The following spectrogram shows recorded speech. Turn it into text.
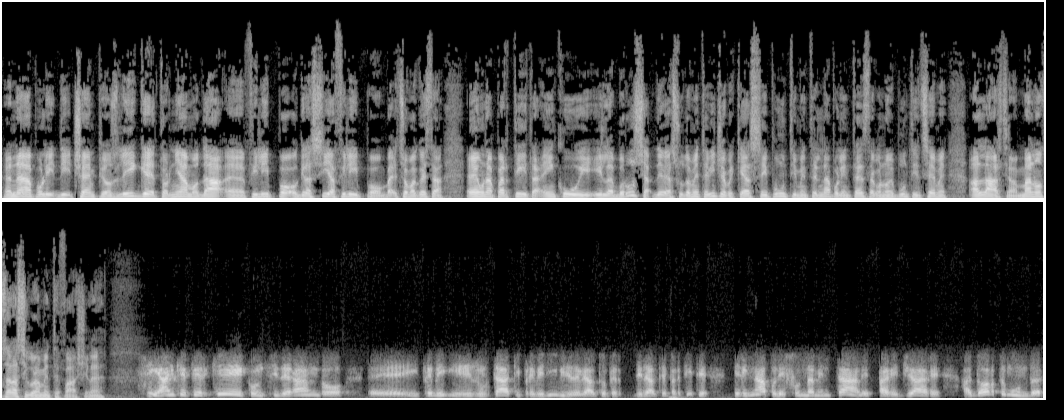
eh, Napoli di Champions League. Torniamo da eh, Filippo Grassia. Filippo, beh, insomma, questa è una partita in cui il Borussia deve assolutamente vincere perché ha sei punti, mentre il Napoli è in testa con nove punti insieme all'Arsenal, ma non sarà sicuramente facile. Eh? Sì, anche perché considerando eh, i, preve- i, risultati prevedibili delle, per- delle, altre partite, per il Napoli è fondamentale pareggiare a Dortmund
